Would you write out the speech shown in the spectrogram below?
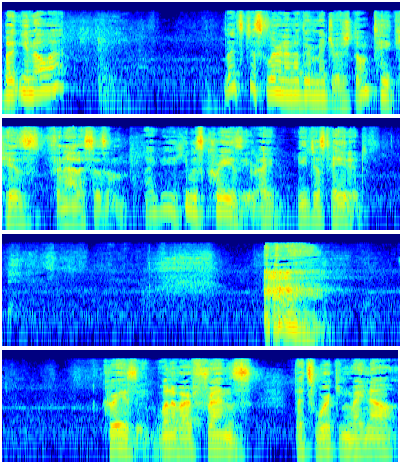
But you know what? Let's just learn another midrash. Don't take his fanaticism. Like, he was crazy, right? He just hated. crazy. One of our friends that's working right now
